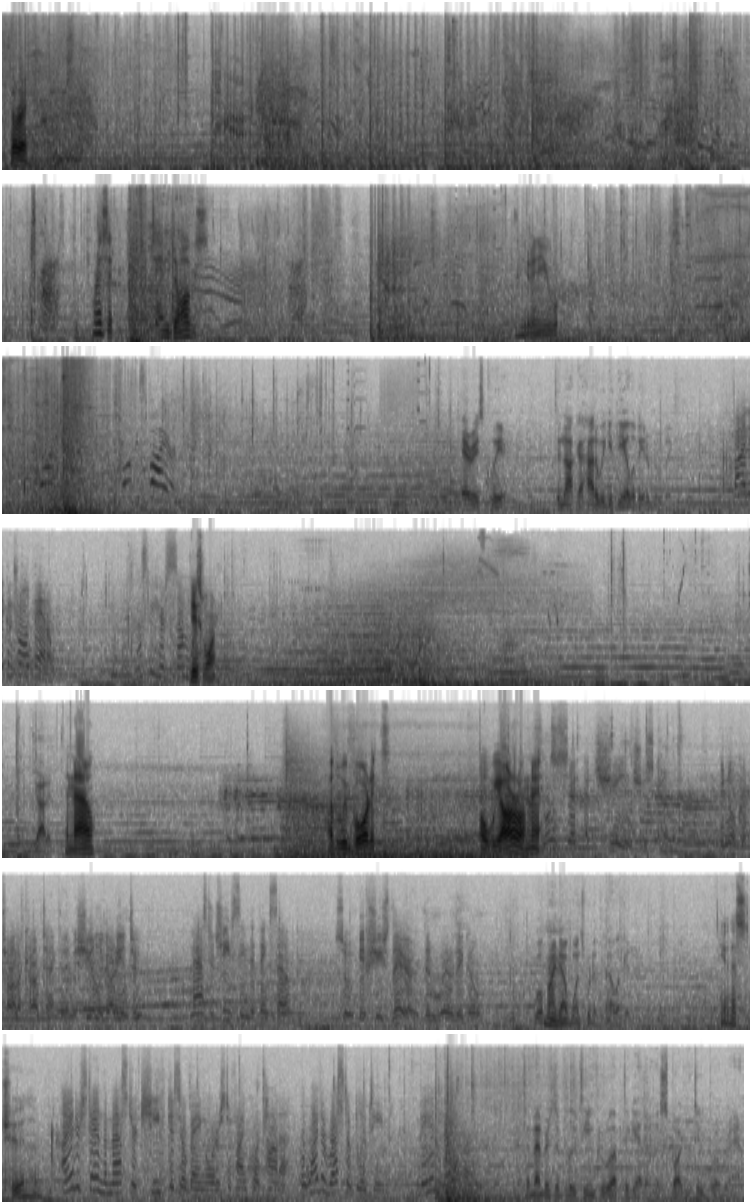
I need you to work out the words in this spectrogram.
Sorry. What is it? Ten dogs. Get a new. Focus fire. Area's clear. Tanaka, how do we get the elevator moving? Find the control panel. Must be here somewhere. This one. Got it. And now? How do we board it? Oh, we are on it. Sloan said a change is coming. We know Cortana contacted him. Is she on the Guardian too? Master Chief seemed to think so. So if she's there, then where are they going? We'll find hmm. out once we're at the Pelican. Yeah, that's true though. I understand the Master Chief disobeying orders to find Cortana, but why the rest of Blue Team? They didn't know her. The members of Blue Team grew up together in the Spartan 2 program.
